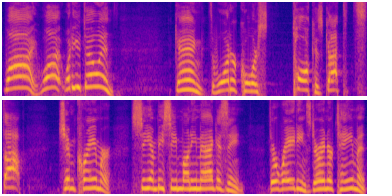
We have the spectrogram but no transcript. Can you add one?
Why? What? What are you doing? Gang, the water cooler talk has got to stop. Jim Cramer, CNBC Money Magazine, their ratings, their entertainment.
